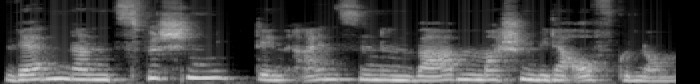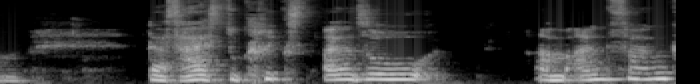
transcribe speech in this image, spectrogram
werden dann zwischen den einzelnen Wabenmaschen wieder aufgenommen. Das heißt, du kriegst also am Anfang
